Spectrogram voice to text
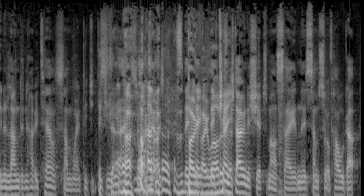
in a London hotel somewhere. Did you? Did you? hear No, that? no, That that they, bode they, very they've well, does changed it? ownerships, Marseille, and there's some sort of hold up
